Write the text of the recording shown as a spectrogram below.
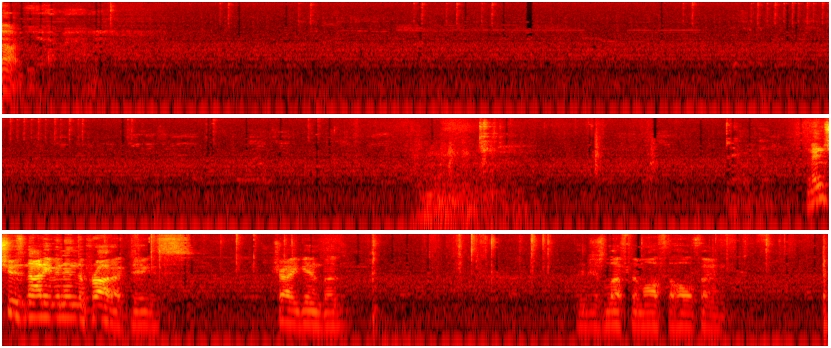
Oh yeah, man. Minshew's not even in the product, Diggs. Try again, bud. They just left them off the whole thing.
